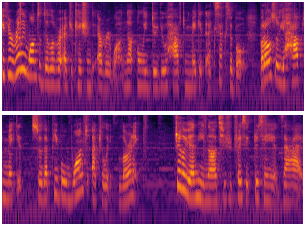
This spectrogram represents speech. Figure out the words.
If you really want to deliver education to everyone, not only do you have to make it accessible, but also you have to make it so that people want to actually learn it. 这个原理呢，其实 Tracy 之前也在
